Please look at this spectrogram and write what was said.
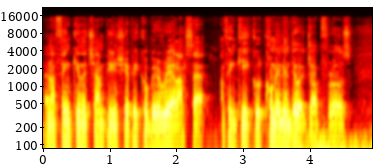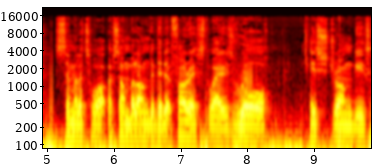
and I think in the championship he could be a real asset. I think he could come in and do a job for us, similar to what Assombalonga did at Forest, where he's raw, he's strong, he's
